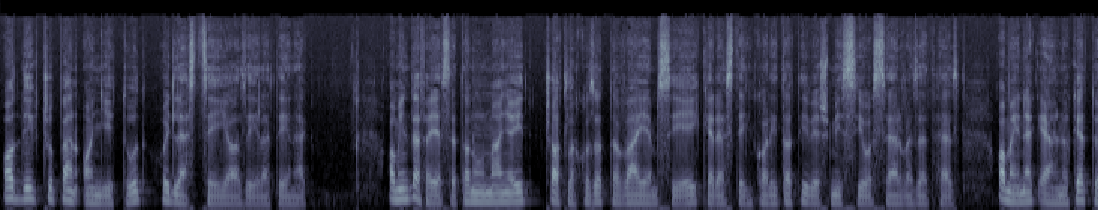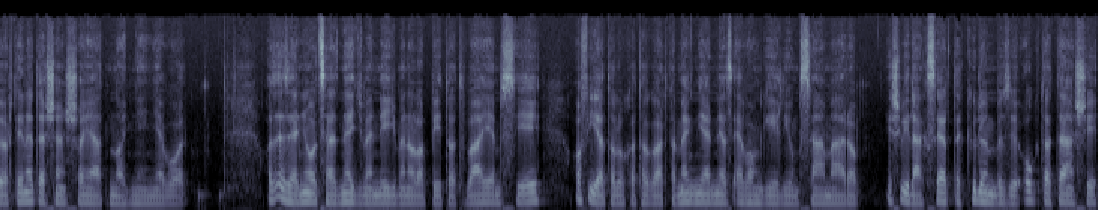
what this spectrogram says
Addig csupán annyit tud, hogy lesz célja az életének. Amint befejezte tanulmányait, csatlakozott a YMCA keresztény karitatív és missziós szervezethez, amelynek elnöke történetesen saját nagynénye volt. Az 1844-ben alapított YMCA a fiatalokat akarta megnyerni az evangélium számára, és világszerte különböző oktatási,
